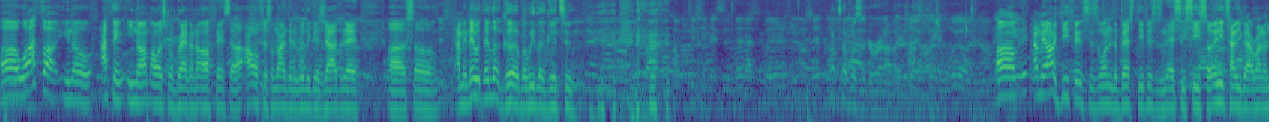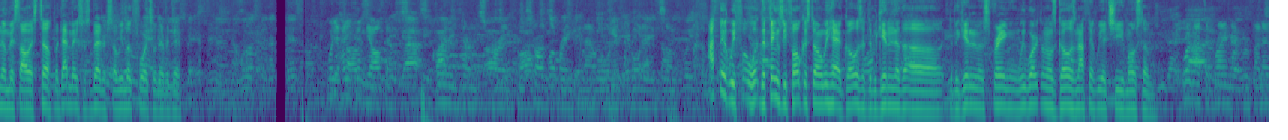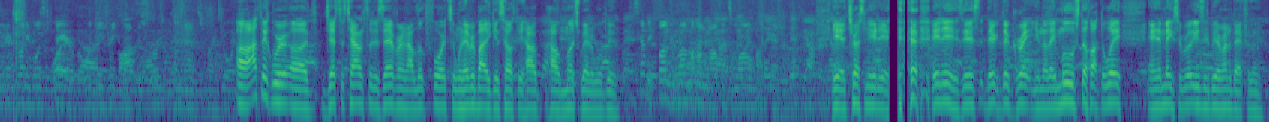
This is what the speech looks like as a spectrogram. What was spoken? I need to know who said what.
Speaker 1: well, I thought, you know, I think, you know, I'm always going to brag on the offense. Uh, our offensive line did a really good job today. Uh, so, I mean, they, they look good, but we look good too.
Speaker 2: How tough was it to run out there today, Elijah?
Speaker 1: Um, I mean, our defense is one of the best defenses in the SEC, so anytime you got to run on them, it's always tough, but that makes us better, so we look forward to it every day.
Speaker 3: What, how do you think the offense grew during the spring, from the start of the spring to now going into, going into the summer?
Speaker 1: I think we the things we focused on. We had goals at the beginning of the uh, the beginning of the spring, we worked on those goals, and I think we achieved most of them.
Speaker 3: What about the running back group? I know everybody wasn't there, but what do you think about this group coming out of the spring?
Speaker 1: Uh, I think we're uh, just as talented as ever, and I look forward to when everybody gets healthy, how, how much better we'll be.
Speaker 3: It's got to be fun to run behind an offensive line like that.
Speaker 1: Yeah, trust me, it is. it is. It's, they're, they're great. You know, they move stuff out the way, and it makes it real easy to be a running back for them.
